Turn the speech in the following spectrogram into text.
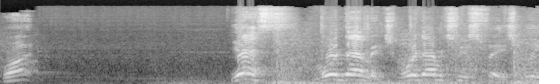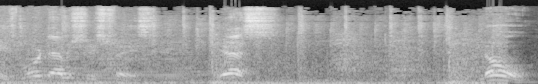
What? Yes! More damage. More damage to his face, please. More damage to his face. Yes. No.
